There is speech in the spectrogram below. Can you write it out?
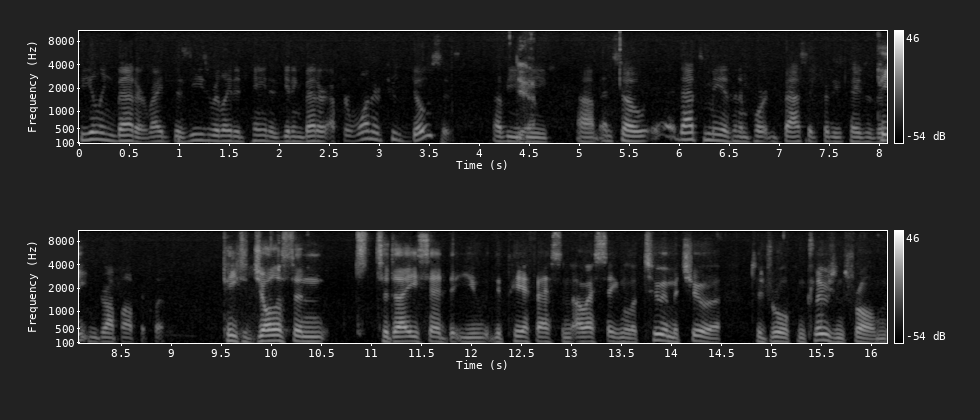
feeling better. Right, disease-related pain is getting better after one or two doses of EV. Yeah. Um, and so that to me is an important facet for these patients that Pete, can drop off the cliff. Peter Jonathan today said that you the PFS and OS signal are too immature to draw conclusions from,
